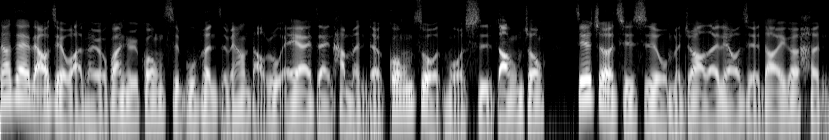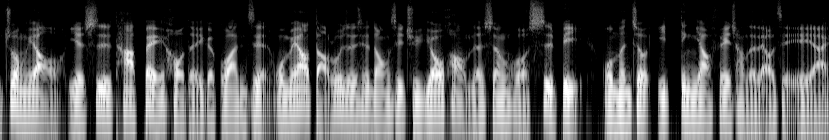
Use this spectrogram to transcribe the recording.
那在了解完了有关于公司部分怎么样导入 AI 在他们的工作模式当中，接着其实我们就要来了解到一个很重要，也是它背后的一个关键。我们要导入这些东西去优化我们的生活，势必我们就一定要非常的了解 AI。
